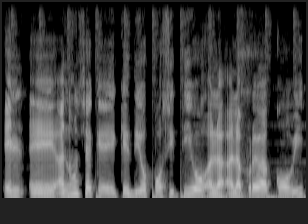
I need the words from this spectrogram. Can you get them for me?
Él eh, anuncia que, dio positivo a la, prueba COVID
